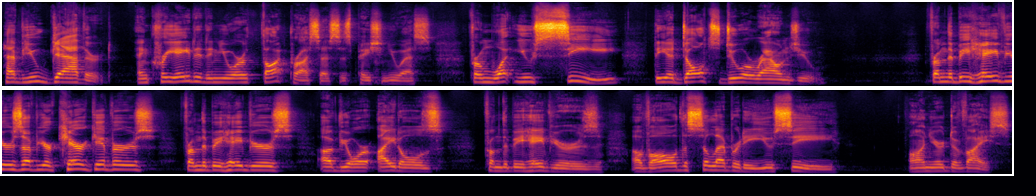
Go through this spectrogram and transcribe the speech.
have you gathered and created in your thought processes, Patient US, from what you see the adults do around you? from the behaviors of your caregivers, from the behaviors of your idols, from the behaviors of all the celebrity you see on your device?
